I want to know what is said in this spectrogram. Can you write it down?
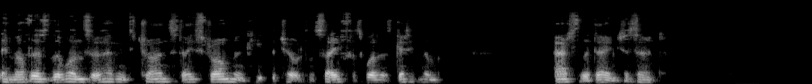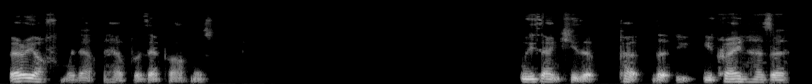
their mothers are the ones who are having to try and stay strong and keep the children safe as well as getting them out of the danger zone, very often without the help of their partners. We thank you that, that Ukraine has a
